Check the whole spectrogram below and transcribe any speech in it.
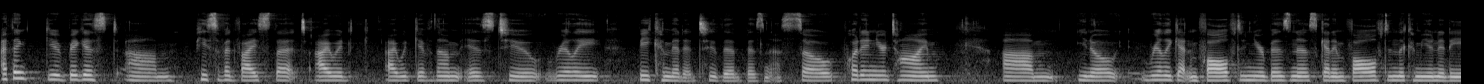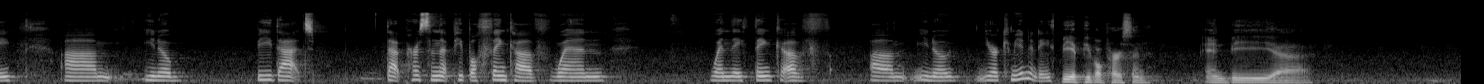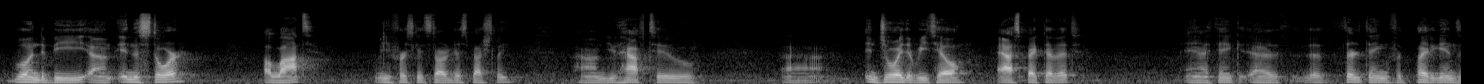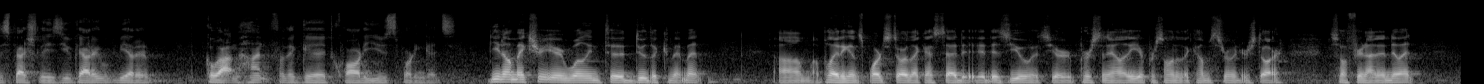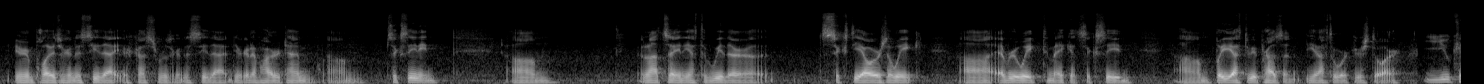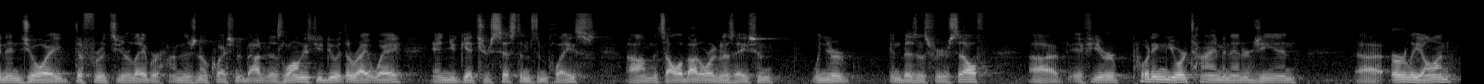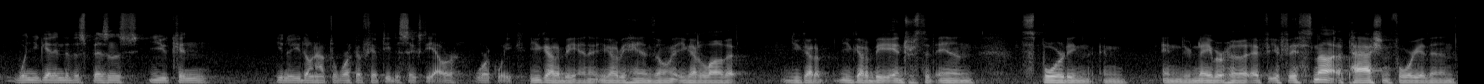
I think your biggest um, piece of advice that I would I would give them is to really be committed to the business. So put in your time. Um, you know, really get involved in your business, get involved in the community. Um, you know, be that that person that people think of when when they think of um, you know your community. Be a people person, and be uh, willing to be um, in the store a lot when you first get started, especially. Um, you have to uh, enjoy the retail aspect of it. And I think uh, the third thing for Play It Agains especially is you've got to be able to go out and hunt for the good quality used sporting goods. You know, make sure you're willing to do the commitment. Um, a Play It Again sports store, like I said, it is you. It's your personality, your persona that comes through in your store. So if you're not into it, your employees are going to see that, your customers are going to see that. You're going to have a harder time um, succeeding. Um, I'm not saying you have to be there uh, 60 hours a week, uh, every week to make it succeed. Um, but you have to be present. You have to work your store. You can enjoy the fruits of your labor. I mean, there's no question about it. As long as you do it the right way and you get your systems in place, um, it's all about organization. When you're in business for yourself, uh, if you're putting your time and energy in uh, early on, when you get into this business, you can, you know, you don't have to work a 50 to 60 hour work week. You got to be in it. You got to be hands on it. You got to love it. You got to you got to be interested in sporting and in your neighborhood. If, if it's not a passion for you, then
